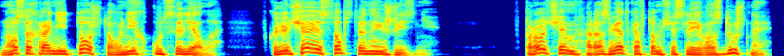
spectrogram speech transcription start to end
но сохранить то, что у них уцелело, включая собственные жизни. Впрочем, разведка, в том числе и воздушная,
